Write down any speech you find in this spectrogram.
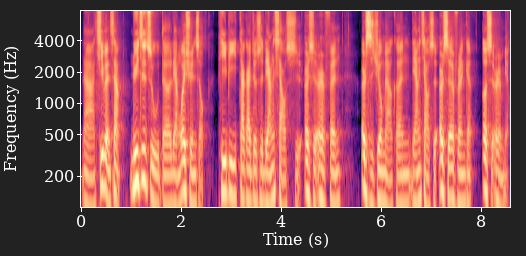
那基本上女子组的两位选手 PB 大概就是两小时二十二分二十九秒跟两小时二十二分跟二十二秒，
